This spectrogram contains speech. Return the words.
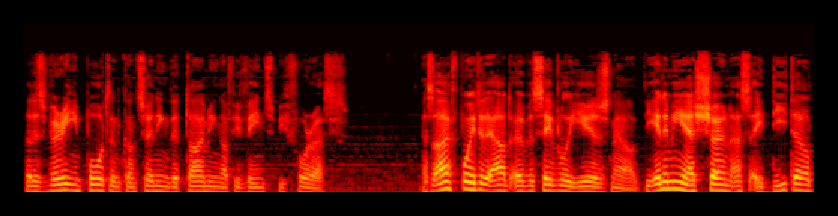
that is very important concerning the timing of events before us. As I have pointed out over several years now, the enemy has shown us a detailed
